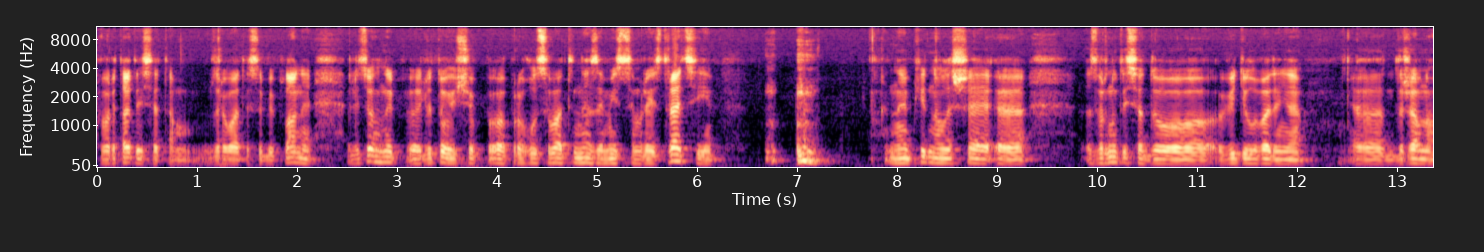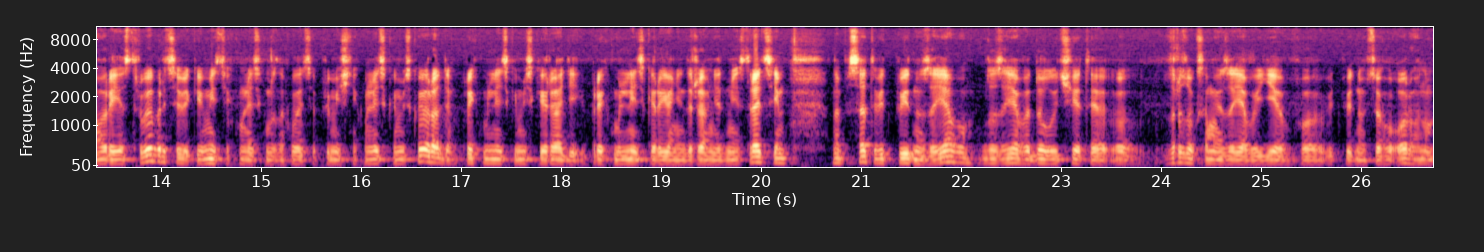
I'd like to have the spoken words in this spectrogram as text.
повертатися там, зривати собі плани. Для цього не для того, щоб е, проголосувати не за місцем реєстрації, необхідно лише звернутися до відділу ведення Державного реєстру виборців, який в місті Хмельницькому знаходиться в приміщенні Хмельницької міської ради, при Хмельницькій міській раді і при Хмельницькій районній державній адміністрації, написати відповідну заяву, до заяви долучити е, зразок самої заяви є в відповідно цього органу.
